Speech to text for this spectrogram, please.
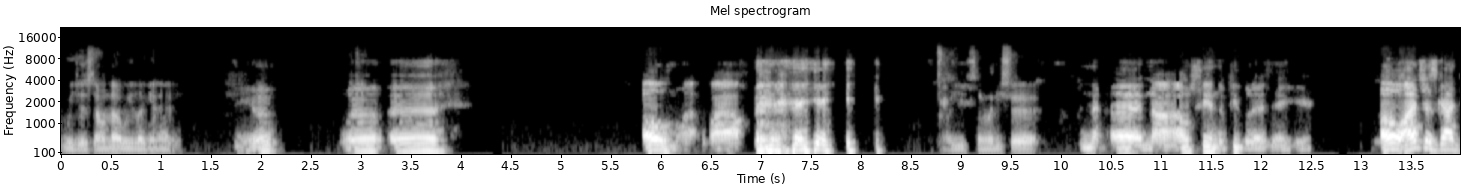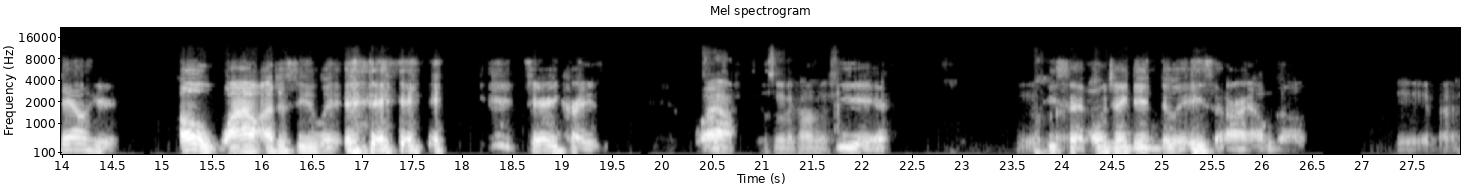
We just don't know. We looking at it. Yeah. Well, uh oh my wow. oh, you seen what he said? Uh nah, I'm seeing the people that's in here. Oh, I just got down here. Oh wow, I just see what Terry crazy. Wow. You seen the comments? Yeah. Yeah, he said OJ didn't do it. He said, "All right, I'm gone." Yeah, man.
